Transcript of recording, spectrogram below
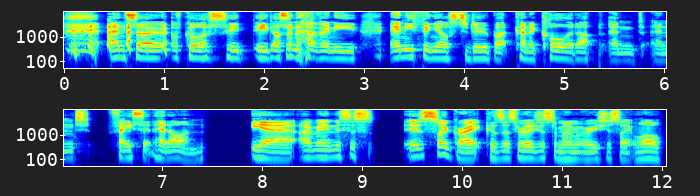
and so, of course, he he doesn't have any anything else to do but kind of call it up and and face it head on. Yeah, I mean, this is is so great because it's really just a moment where he's just like, well,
